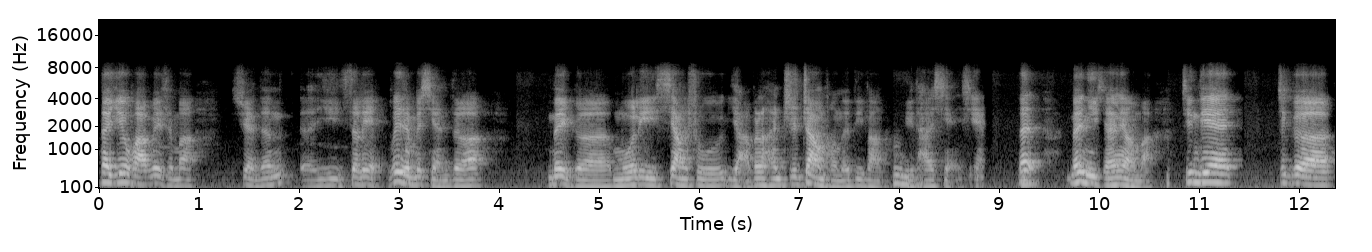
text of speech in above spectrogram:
那耶和华为什么选择呃以色列？为什么选择？那个魔力橡树亚伯拉罕支帐篷的地方与他显现。那那你想想吧，今天这个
